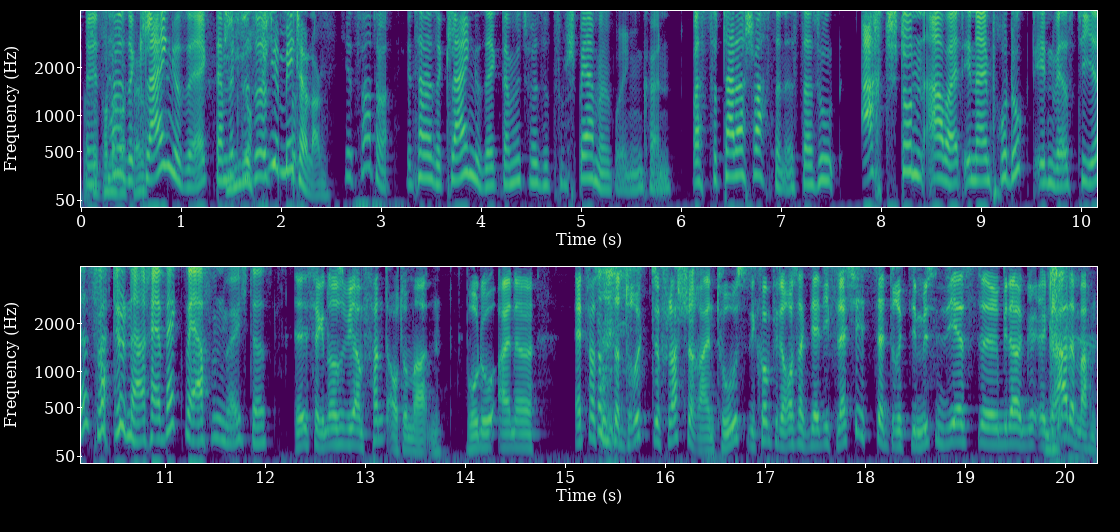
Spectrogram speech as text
Und Also jetzt haben wir sie Verteilung. klein gesägt, Die damit sind so wir sie vier Meter lang. Jetzt warte mal. Jetzt haben wir sie klein gesägt, damit wir sie zum Sperrmüll bringen können. Was totaler Schwachsinn ist, dass du acht Stunden Arbeit in ein Produkt investierst, was du nachher wegwerfen möchtest. Der ist ja genauso wie am Pfandautomaten, wo du eine etwas zerdrückte Flasche reintust, die kommt wieder raus, sagt, ja, die Flasche ist zerdrückt, die müssen sie erst äh, wieder äh, gerade machen.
